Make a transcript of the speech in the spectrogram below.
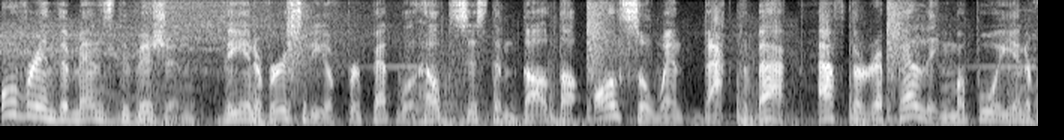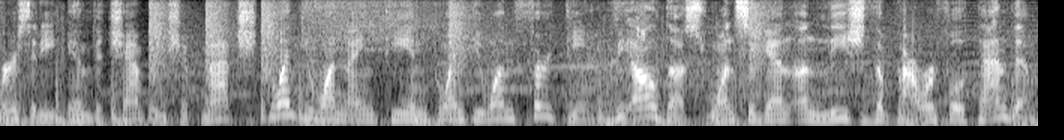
Over in the men's division, the University of Perpetual Health System Dalta also went back-to-back after repelling Mapua University in the championship match 21-19, 21-13. The Altas once again unleashed the powerful tandem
